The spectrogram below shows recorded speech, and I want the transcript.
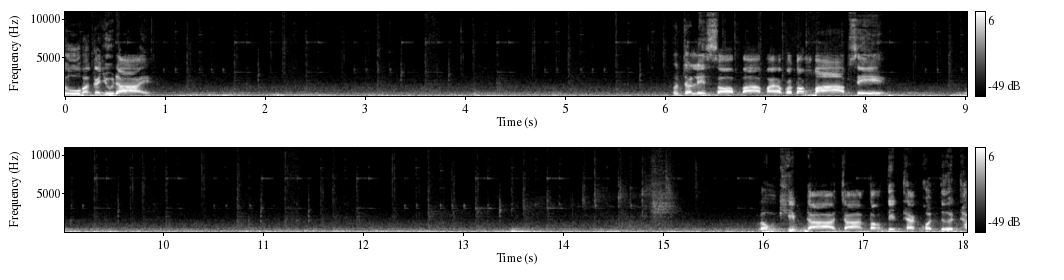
ดูมันก็อยู่ได้ ทุจริตสอบบาปไหมเอาก็ต้องบาปสิลงคลิปด่าอาจารย์ต้องติดแท็กคนตื่นท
